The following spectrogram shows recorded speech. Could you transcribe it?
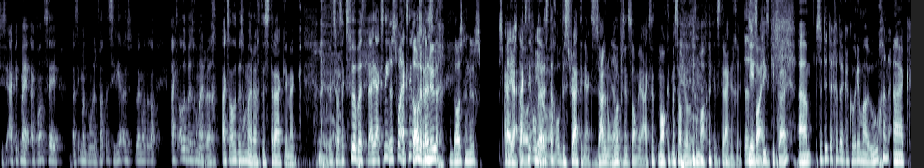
Sies ek het my ek wil sê as iemand wonder wat is hierdie ou ding wat ook al ek's altyd besig om my rug ek's altyd besig om my rug te strek en ek ek so as ek so bes, ek's nie dis fyn ek's nie onrustig daar's genoeg sp- space Okay, daar ek's nie onrustig of distracted nie. Ek zone 100% saam met jou. Ek net maak dit myself heeltemal gemaklik en strek en goed. Dis yes, fyn. please keep going. Ehm um, so dit ek gedink ek hoor jy maar hoe gaan ek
